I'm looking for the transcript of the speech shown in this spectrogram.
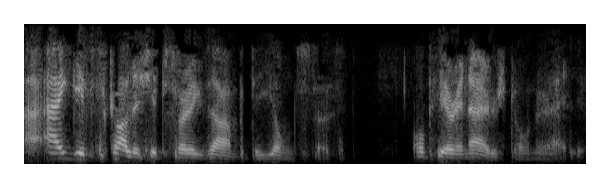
I give scholarships, for example, to youngsters up here in Irishtown where I live.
